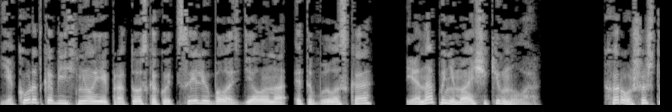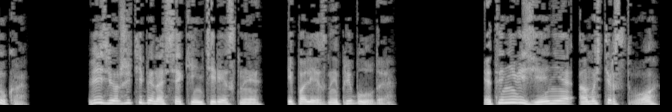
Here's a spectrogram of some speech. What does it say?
Я коротко объяснил ей про то, с какой целью была сделана эта вылазка, и она, понимающе кивнула. «Хорошая штука. Везет же тебе на всякие интересные и полезные приблуды. Это не везение, а мастерство,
